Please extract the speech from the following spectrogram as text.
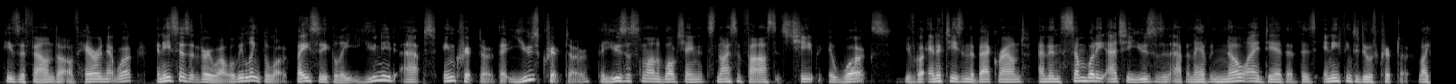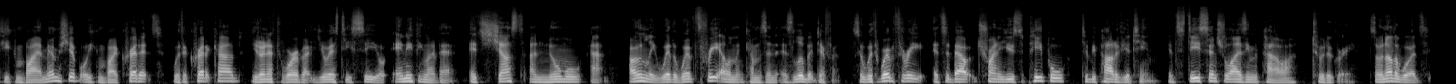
He's the founder of Hera Network, and he says it very well. It'll be linked below. Basically, you need apps in crypto that use crypto, that use the Solana blockchain. It's nice and fast, it's cheap, it works. You've got NFTs in the background, and then somebody actually uses an app and they have no idea that there's anything to do with crypto. Like you can buy a membership or you can buy credits with a credit card. You don't have to worry about USDC or anything like that. It's just a normal app. Only where the Web3 element comes in is a little bit different. So with Web3, it's about trying to use the people to be part of your team. It's decentralizing the power to a degree. So in other words,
